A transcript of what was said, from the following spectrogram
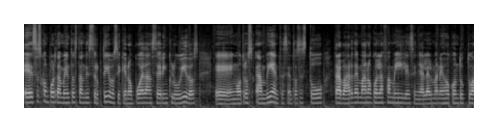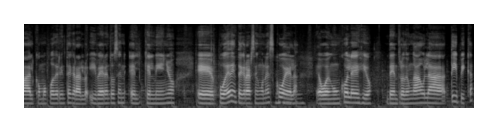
esos comportamientos tan destructivos y que no puedan ser incluidos eh, en otros ambientes. Entonces tú trabajar de mano con la familia, enseñarle al manejo conductual, cómo poder integrarlo y ver entonces el, que el niño eh, puede integrarse en una escuela o en un colegio dentro de un aula típica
